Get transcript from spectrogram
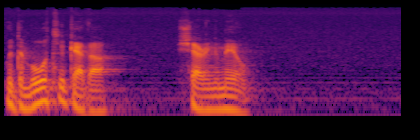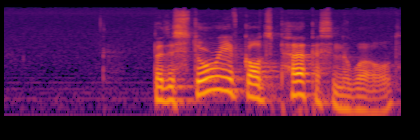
with them all together sharing a meal. But the story of God's purpose in the world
